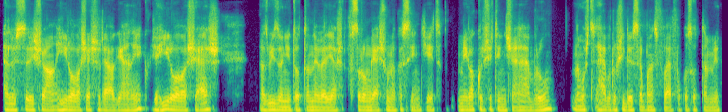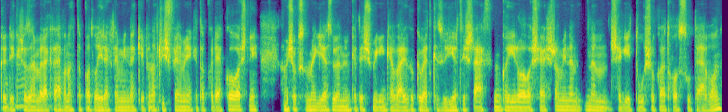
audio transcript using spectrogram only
Először is a hírolvasásra reagálnék. Ugye a hírolvasás az bizonyította növeli a szorongásunknak a szintjét. Még akkor is, hogy nincsen háború, Na most háborús időszakban ez felfokozottan működik, uh-huh. és az emberek rá vannak tapadva hírekre, mindenképpen a friss felményeket akarják olvasni, ami sokszor megijeszt bennünket, és még inkább várjuk a következő hírt, és ráfüggünk a hírolvasásra, ami nem, nem segít túl sokat hosszú távon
